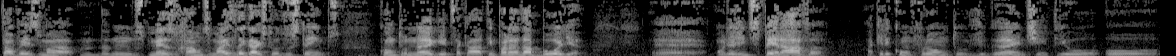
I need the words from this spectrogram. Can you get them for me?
talvez uma, um dos primeiros rounds mais legais de todos os tempos, contra o Nuggets, aquela temporada da bolha é, onde a gente esperava aquele confronto gigante entre o, o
